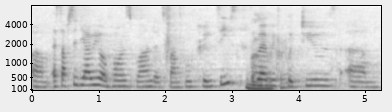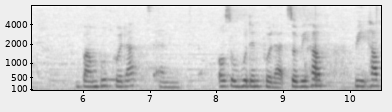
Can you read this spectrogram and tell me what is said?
um, a subsidiary of Vaughn's brand that's Bamboo Creatives, Bamboo where we produce um, bamboo products and also wooden products. So we have we have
